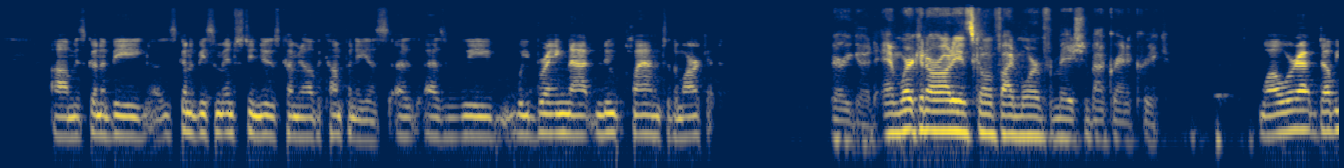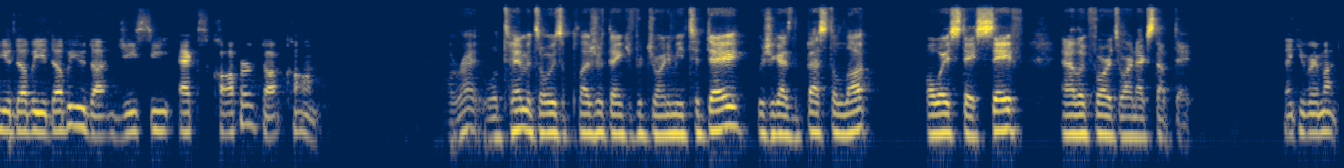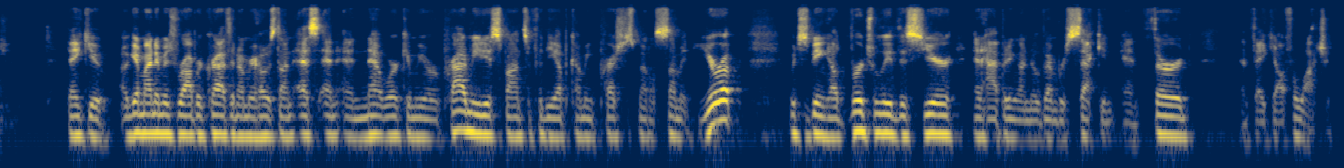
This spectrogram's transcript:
um, is going to be is going to be some interesting news coming out of the company as, as as we we bring that new plan to the market. Very good. And where can our audience go and find more information about Granite Creek? Well, we're at www.gcxcopper.com. All right. Well, Tim, it's always a pleasure. Thank you for joining me today. Wish you guys the best of luck. Always stay safe. And I look forward to our next update. Thank you very much. Thank you. Again, my name is Robert Kraft, and I'm your host on SNN Network, and we are a proud media sponsor for the upcoming Precious Metal Summit Europe, which is being held virtually this year and happening on November 2nd and 3rd. And thank you all for watching.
